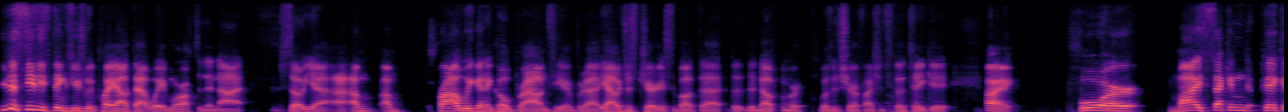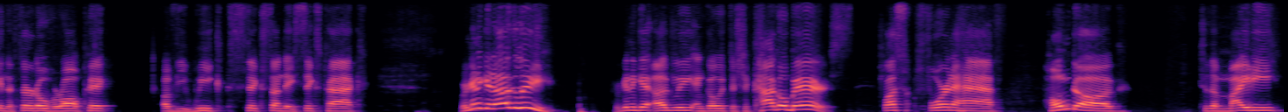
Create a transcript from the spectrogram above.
you just see these things usually play out that way more often than not. So yeah, I, I'm I'm probably gonna go Browns here, but uh, yeah, I was just curious about that. The, the number wasn't sure if I should still take it. All right, for my second pick and the third overall pick of the Week Six Sunday six pack, we're gonna get ugly. We're gonna get ugly and go with the Chicago Bears plus four and a half home dog to the mighty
